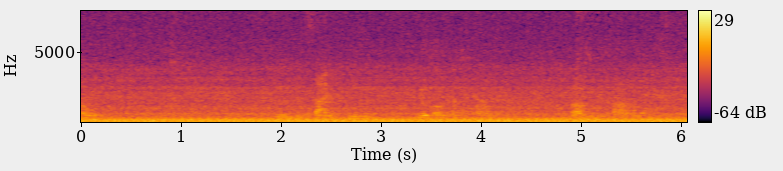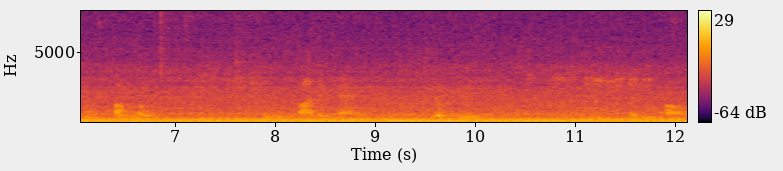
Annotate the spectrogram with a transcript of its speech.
ลง มือมือซ้ายขึ้นยกออกข้างๆวางมือขวาคว่ำลงมือขวาตะแคงยกขึ้นไปที่ท้อง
